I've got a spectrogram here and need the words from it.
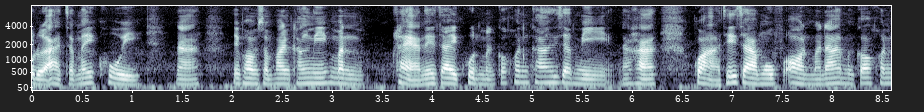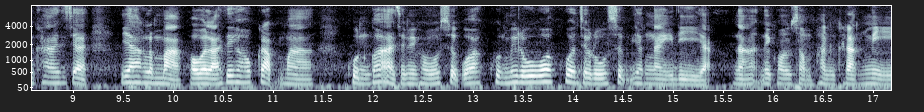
หรืออาจจะไม่คุยนะในความสัมพันธ์ครั้งนี้มัน แผลในใจคุณมันก็ค่อนข้างที่จะมีนะคะ กว่าที่จะ move on มาได้มันก็ค่อนข้างที่จะยากลำบากพอเวลาที่เขากลับมา คุณก็อาจจะมีความรู้สึกว่าคุณไม่รู้ว่าควรจะรู้สึกยังไงดีอะนะในความสัมพันธ์ครั้งนี้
